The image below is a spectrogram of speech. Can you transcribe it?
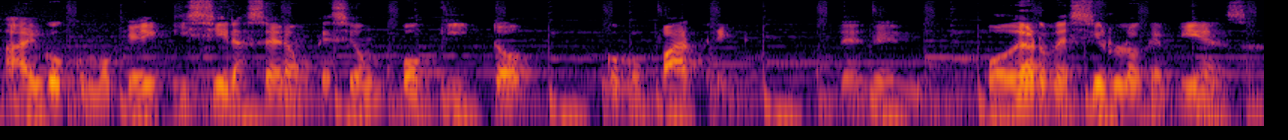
algo como que él quisiera hacer, aunque sea un poquito como Patrick, poder decir lo que piensa.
